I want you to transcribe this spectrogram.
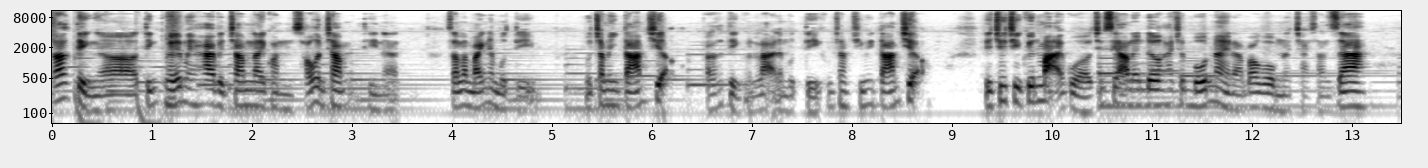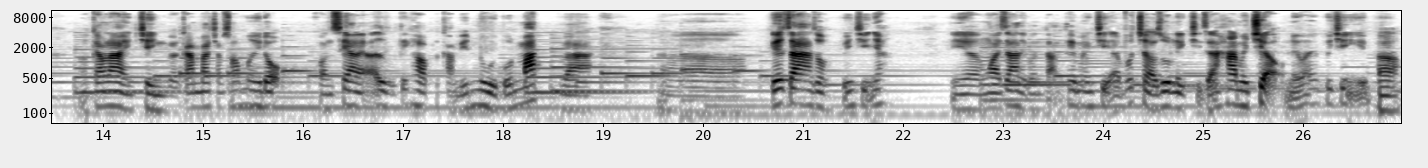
Các tỉnh uh, tính thuế 12% nay còn 6% thì là giá lăn bánh là 1 tỷ 108 triệu và các tỉnh còn lại là 1 tỷ 098 triệu. Thì chương trình khuyến mại của chiếc xe Outlander 2.4 này là bao gồm là trải sàn da ờ, camera hành trình và cam 360 độ. Còn xe này đã được tích hợp cảm biến lùi 4 mắt và uh, ghế da rồi quý anh chị nhé. Thì uh, ngoài ra thì còn tặng thêm anh chị là voucher du lịch trị giá 20 triệu nếu anh quý chị uh,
